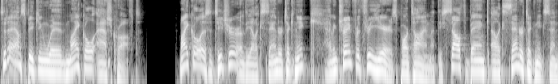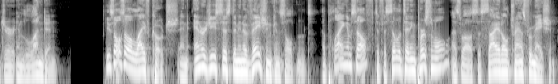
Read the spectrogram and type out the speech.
Today I'm speaking with Michael Ashcroft. Michael is a teacher of the Alexander Technique, having trained for three years part time at the South Bank Alexander Technique Center in London. He's also a life coach and energy system innovation consultant, applying himself to facilitating personal as well as societal transformation.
